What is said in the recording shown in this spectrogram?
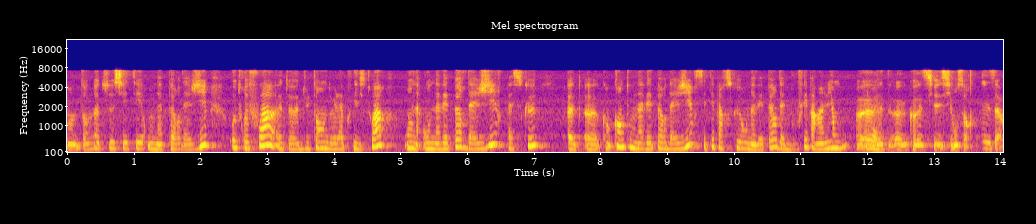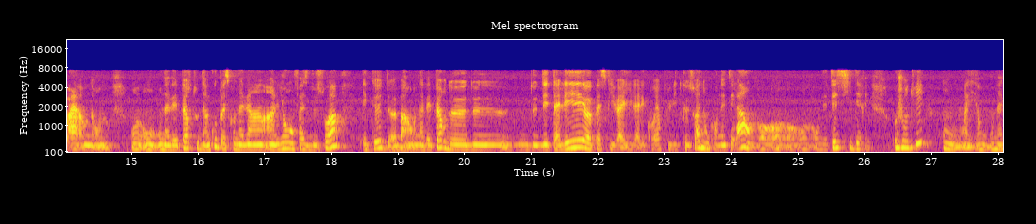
dans, notre société, on a peur d'agir? Autrefois, du temps de la préhistoire, on, on avait peur d'agir parce que euh, euh, quand, on avait peur d'agir, c'était parce qu'on avait peur d'être bouffé par un lion. Euh, si, on sortait, voilà, on, avait peur tout d'un coup parce qu'on avait un, lion en face de soi et que bah, on avait peur de, d'étaler parce qu'il il allait courir plus vite que soi. Donc on était là, on, était sidéré. Aujourd'hui, on, a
